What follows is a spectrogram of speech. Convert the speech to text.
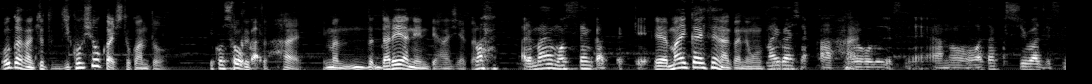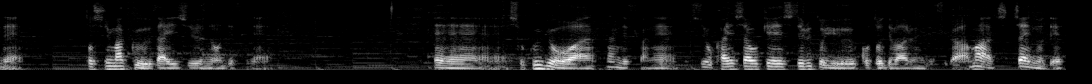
及川さん、ちょっと自己紹介しとかんと。自己紹介？はい。今、だ誰やねんって話やから。あれ前もせんかったっけ？いや、毎回せなあかんねん、音声前返しなあ、はいなるほどですね。あの、私はですね、豊島区在住のですね、えー職業は何ですかね、一応会社を経営しているということではあるんですが、まあちっちゃいので、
